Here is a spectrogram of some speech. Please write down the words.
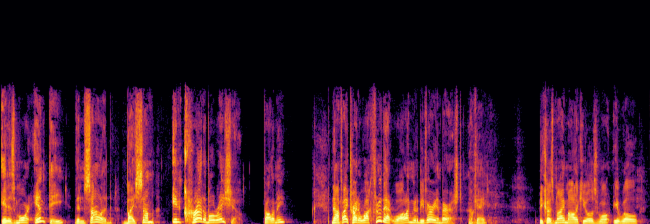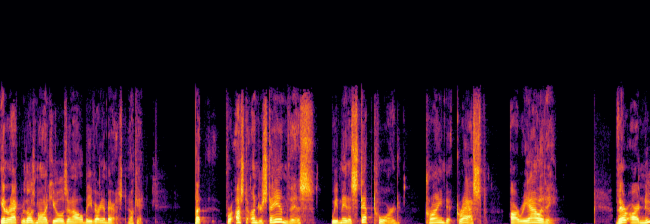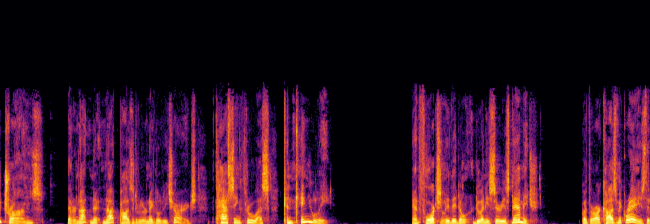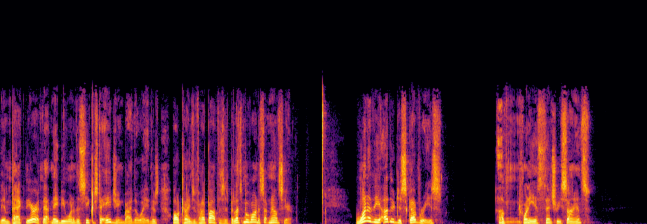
It is more empty than solid by some incredible ratio. Follow me? Now, if I try to walk through that wall, I'm going to be very embarrassed, okay? Because my molecules won't, it will interact with those molecules and I'll be very embarrassed, okay? But for us to understand this, we've made a step toward trying to grasp our reality. There are neutrons that are not, not positively or negatively charged passing through us continually. And fortunately, they don't do any serious damage. But there are cosmic rays that impact the earth. That may be one of the secrets to aging, by the way. There's all kinds of hypotheses. But let's move on to something else here. One of the other discoveries of 20th century science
